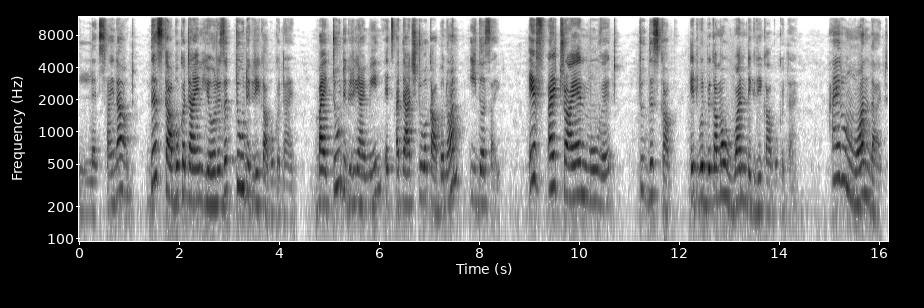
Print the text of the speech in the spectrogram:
Let's find out. This carbocation here is a 2 degree carbocation. By 2 degree I mean it's attached to a carbon on either side. If I try and move it to this cup, it would become a 1 degree carbocation. I don't want that.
